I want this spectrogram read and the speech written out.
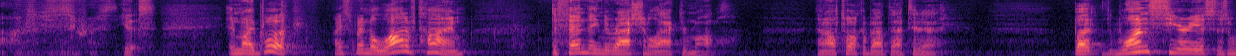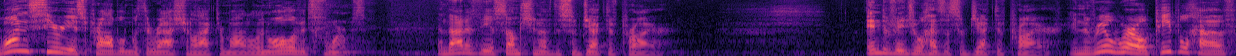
Yes. In my book, I spend a lot of time defending the rational actor model. And I'll talk about that today. But one serious, there's one serious problem with the rational actor model in all of its forms, and that is the assumption of the subjective prior. Individual has a subjective prior. In the real world, people have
